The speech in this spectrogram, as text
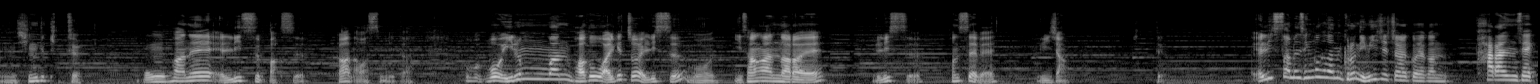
음, 신규 키트. 몽환의 앨리스 박스가 나왔습니다. 뭐, 뭐 이름만 봐도 알겠죠 앨리스? 뭐 이상한 나라의 앨리스 컨셉의 위장 키트. 앨리스 하면 생각나는 그런 이미지 있지 않을까 약간 파란색?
